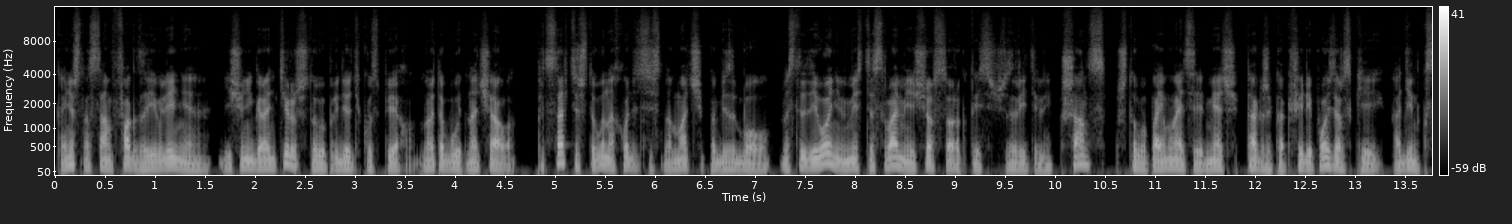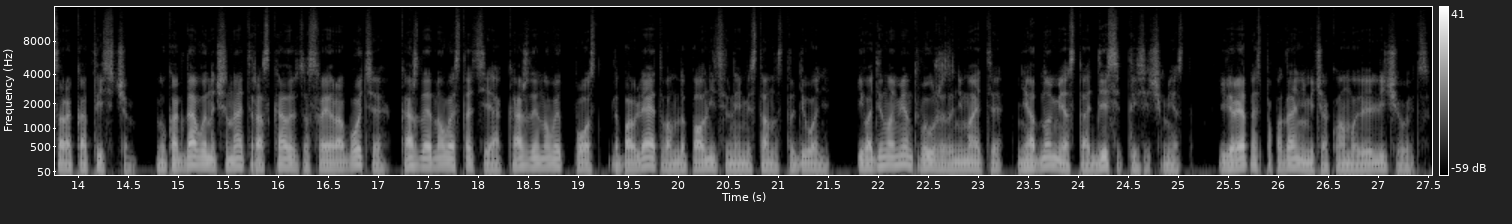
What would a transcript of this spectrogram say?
Конечно, сам факт заявления еще не гарантирует, что вы придете к успеху, но это будет начало. Представьте, что вы находитесь на матче по бейсболу. На стадионе вместе с вами еще 40 тысяч зрителей. Шанс, что вы поймаете мяч так же, как Филипп Озерский, 1 к 40 тысячам. Но когда вы начинаете рассказывать о своей работе, каждая новая статья, каждый новый пост добавляет вам дополнительные места на стадионе. И в один момент вы уже занимаете не одно место, а 10 тысяч мест. И вероятность попадания мяча к вам увеличивается.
